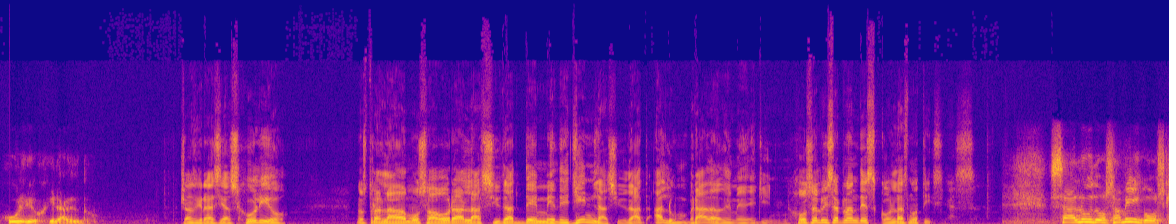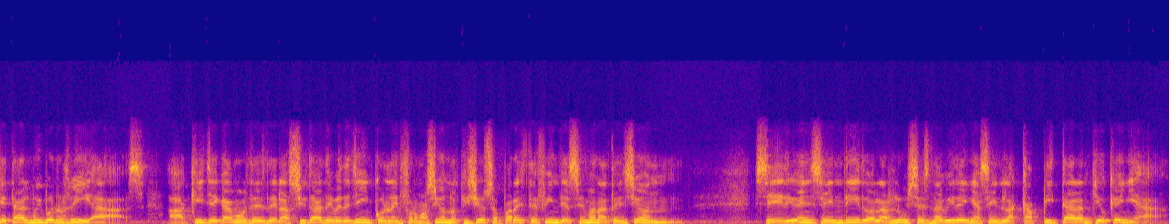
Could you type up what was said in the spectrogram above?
Julio Giraldo. Muchas gracias, Julio. Nos trasladamos ahora a la ciudad de Medellín, la ciudad alumbrada de Medellín. José Luis Hernández con las noticias. Saludos amigos, ¿qué tal? Muy buenos días. Aquí llegamos desde la ciudad de Medellín con la información noticiosa para este fin de semana. Atención. Se dio encendido a las luces navideñas en la capital antioqueña,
